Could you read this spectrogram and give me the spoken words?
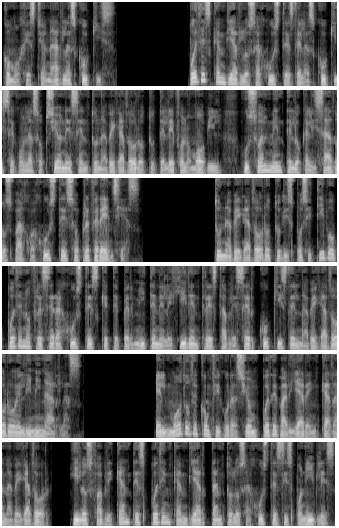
¿Cómo gestionar las cookies? Puedes cambiar los ajustes de las cookies según las opciones en tu navegador o tu teléfono móvil, usualmente localizados bajo ajustes o preferencias. Tu navegador o tu dispositivo pueden ofrecer ajustes que te permiten elegir entre establecer cookies del navegador o eliminarlas. El modo de configuración puede variar en cada navegador, y los fabricantes pueden cambiar tanto los ajustes disponibles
